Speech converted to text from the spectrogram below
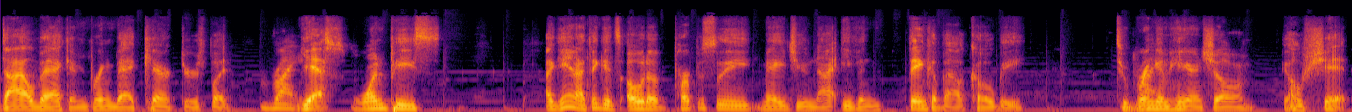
dial back and bring back characters, but right. yes, One Piece. Again, I think it's Oda purposely made you not even think about Koby to bring Right. him here and show him, oh shit.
